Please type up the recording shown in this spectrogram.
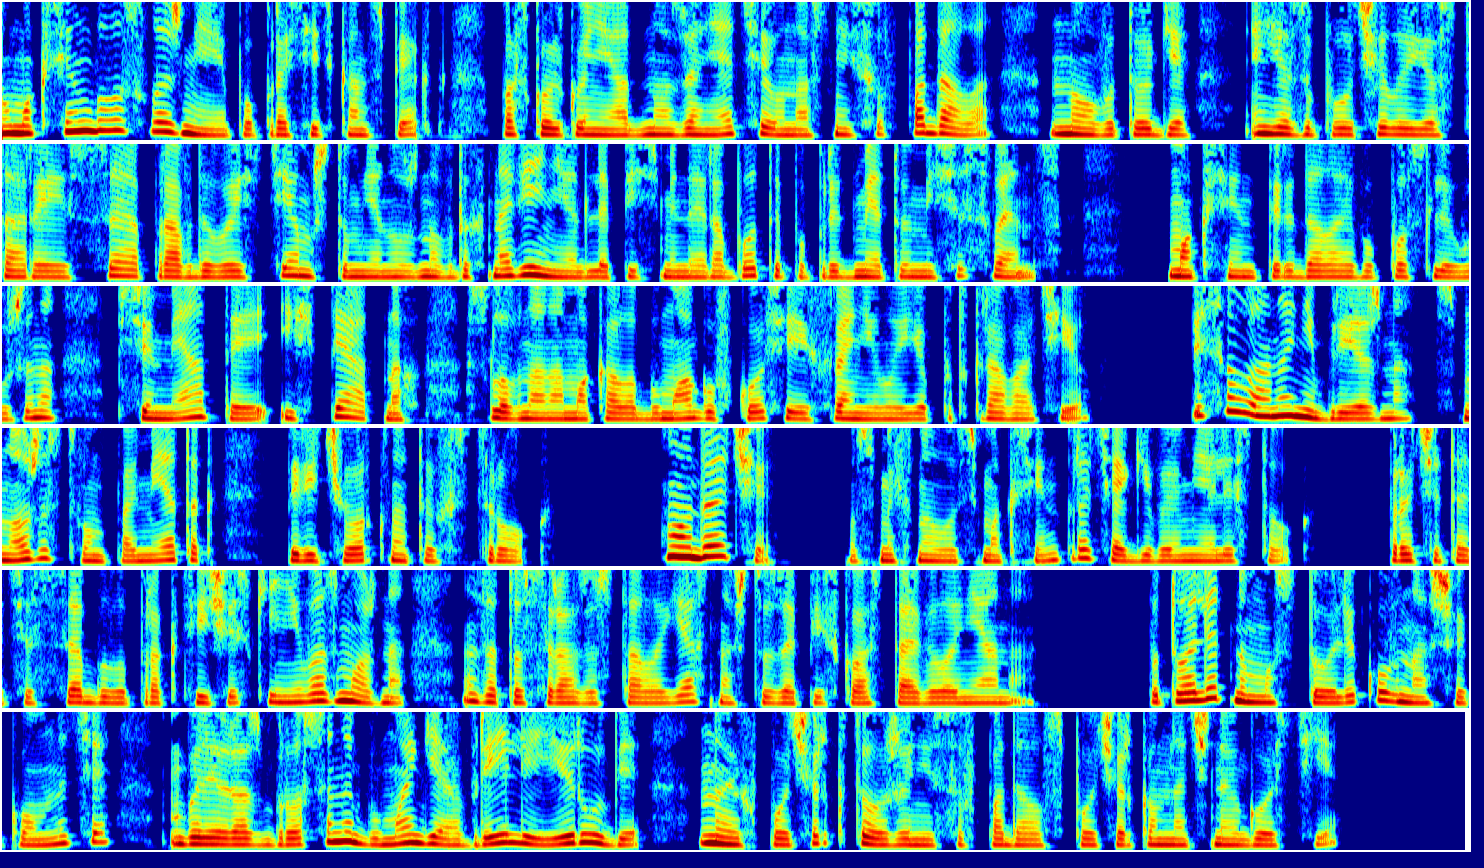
У Максин было сложнее попросить конспект, поскольку ни одно занятие у нас не совпадало, но в итоге я заполучила ее старое эссе, оправдываясь тем, что мне нужно вдохновение для письменной работы по предмету миссис Венс. Максин передала его после ужина, все мятое и в пятнах, словно она макала бумагу в кофе и хранила ее под кроватью. Писала она небрежно, с множеством пометок, перечеркнутых строк. «Удачи!» — усмехнулась Максин, протягивая мне листок. Прочитать эссе было практически невозможно, зато сразу стало ясно, что записку оставила не она. По туалетному столику в нашей комнате были разбросаны бумаги Аврелии и Руби, но их почерк тоже не совпадал с почерком ночной гостьи.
